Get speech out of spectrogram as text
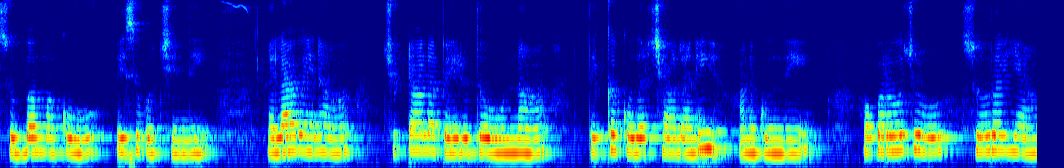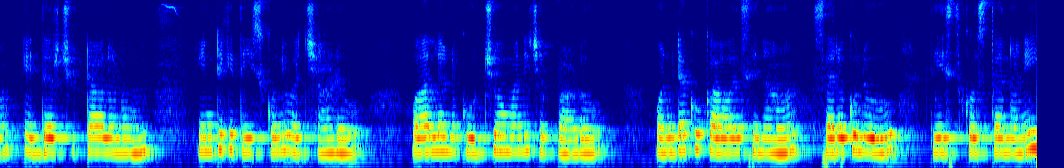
సుబ్బమ్మకు విసుగొచ్చింది. ఎలాగైనా చుట్టాల పేరుతో ఉన్న తిక్క కుదర్చాలని అనుకుంది. ఒకరోజు సూరయ్య ఇద్దరు చుట్టాలను ఇంటికి తీసుకుని వచ్చాడు. వాళ్ళను కూర్చోమని చెప్పాడు. వంటకు కావలసిన సరుకులు తీసుకొస్తానని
